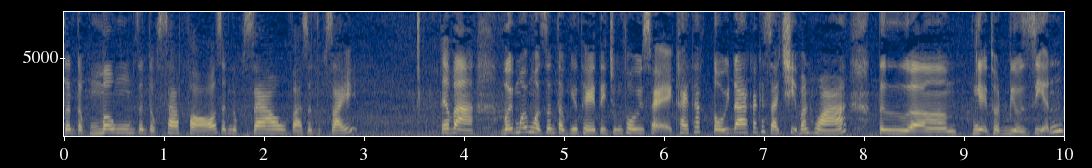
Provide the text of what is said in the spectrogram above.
dân tộc Mông, dân tộc Sa Phó, dân tộc Giao và dân tộc Giấy. Thế và với mỗi một dân tộc như thế thì chúng tôi sẽ khai thác tối đa các cái giá trị văn hóa từ uh, nghệ thuật biểu diễn, uh,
